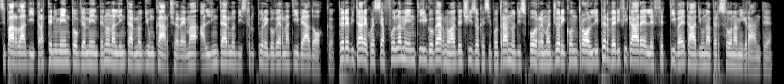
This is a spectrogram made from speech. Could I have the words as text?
Si parla di trattenimento ovviamente non all'interno di un carcere, ma all'interno di strutture governative ad hoc. Per evitare questi affollamenti, il governo ha deciso che si potranno disporre maggiori controlli per verificare l'effettiva età di una persona migrante.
